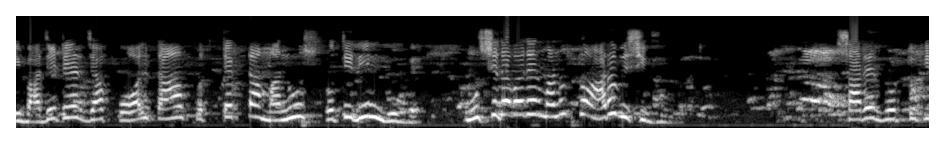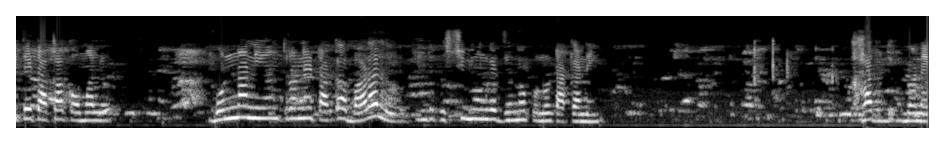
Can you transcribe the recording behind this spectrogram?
এই বাজেটের যা ফল, তা প্রত্যেকটা মানুষ প্রতিদিন ভুগবে। মুর্শিদাবাদের মানুষ তো আরও বেশি ভুগবে। সারের ভর্তুকিতে টাকা কমালো, বন্যা নিয়ন্ত্রণে টাকা বাড়ালো, কিন্তু পশ্চিমবঙ্গের জন্য কোনো টাকা নেই। খাদ্য মানে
